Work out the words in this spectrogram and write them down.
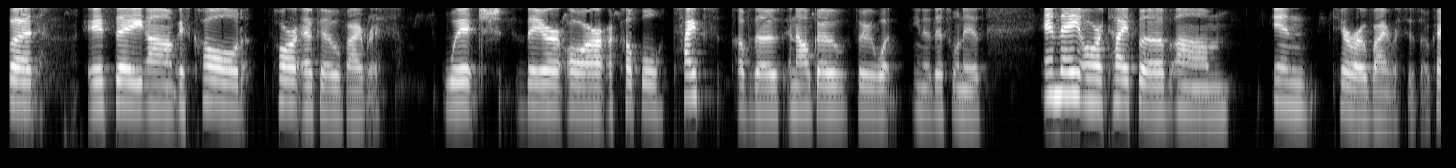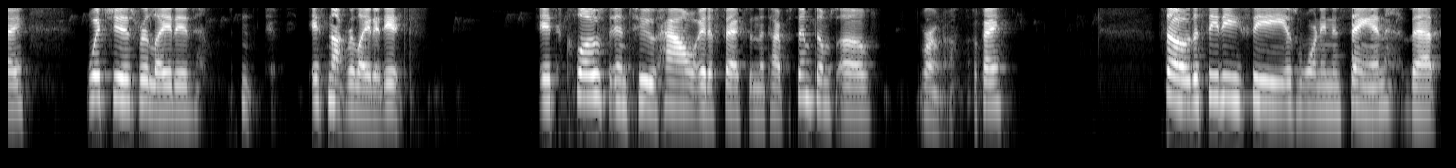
But it's a, um, it's called parvovirus, which there are a couple types of those, and I'll go through what you know this one is, and they are a type of um, enteroviruses, okay, which is related it's not related. It's it's close into how it affects and the type of symptoms of Rona. Okay. So the CDC is warning and saying that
